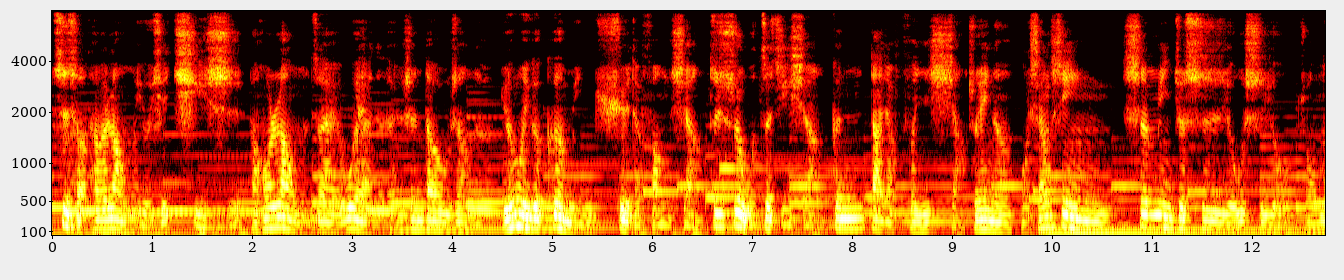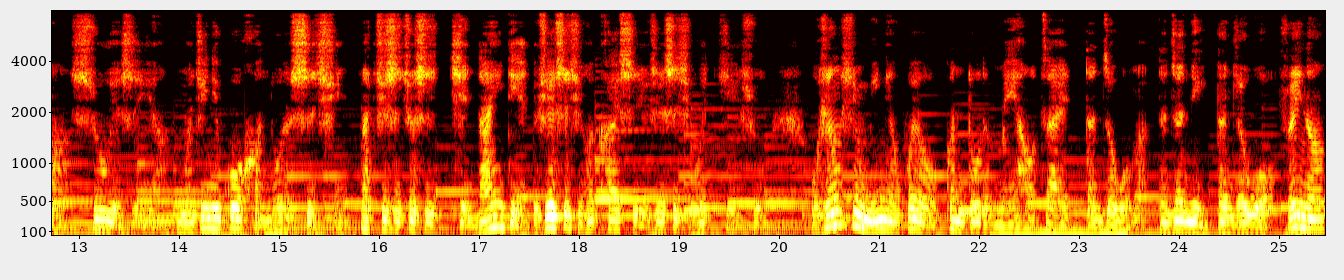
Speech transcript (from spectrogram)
至少它会让我们有一些启示，然后让我们在未来的人生道路上呢，拥有一个更明确的方向。这就是我自己想跟大家分享。所以呢，我相信生命就是有始有终嘛，事物也是一样。我们经历过很多的事情，那其实就是简单一点，有些事情会开始，有些事情会结束。我相信明年会有更多的美好在等着我们，等着你，等着我。所以呢，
